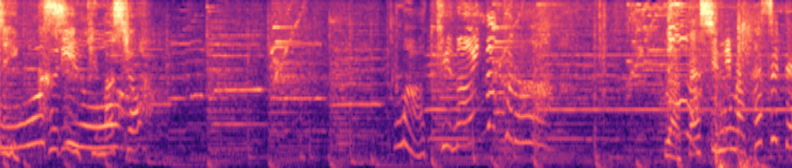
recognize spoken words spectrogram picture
じっくり行きましょうう私に任せて。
